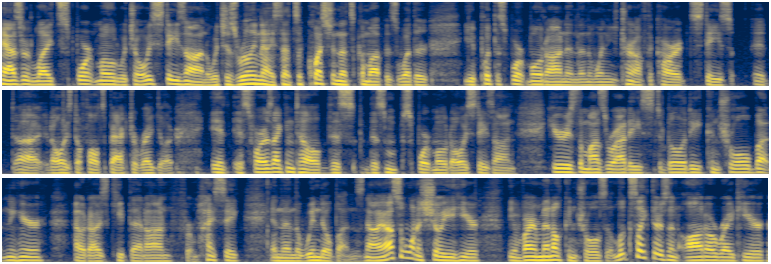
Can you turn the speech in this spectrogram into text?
hazard lights sport mode which always stays on which is really nice. That's a question that's come up is whether you put the sport mode on and then when you turn off the car it stays it uh, it always defaults back to regular. It as far as i can tell this this sport mode always stays on. Here is the maserati stability control button here. I would always keep that on for my sake. And then the window buttons. Now i also want to show you here the environmental controls. It looks like there's an auto right here.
